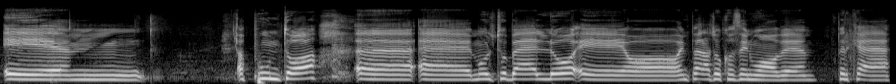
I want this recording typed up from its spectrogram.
e mh, appunto eh, è molto bello e ho imparato cose nuove perché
